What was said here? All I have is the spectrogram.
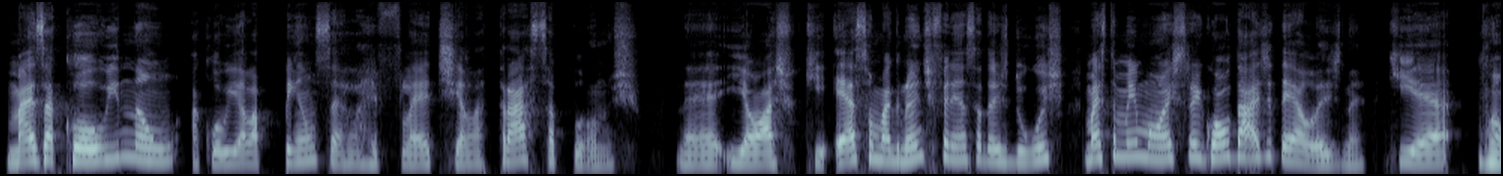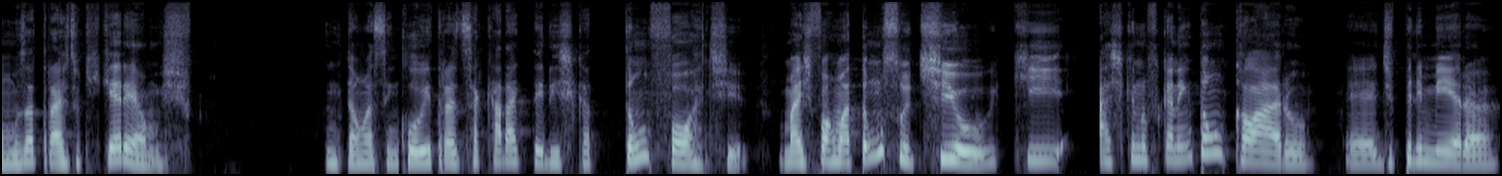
Mas a Chloe não. A Chloe, ela pensa, ela reflete, ela traça planos. Né? E eu acho que essa é uma grande diferença das duas, mas também mostra a igualdade delas, né? Que é vamos atrás do que queremos. Então, assim, Chloe traz essa característica tão forte, mas de forma tão sutil, que acho que não fica nem tão claro é, de primeira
